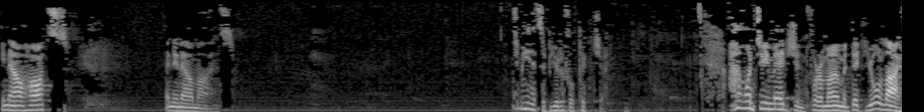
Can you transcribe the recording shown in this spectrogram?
in our hearts and in our minds. To me, that's a beautiful picture. I want to imagine for a moment that your life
